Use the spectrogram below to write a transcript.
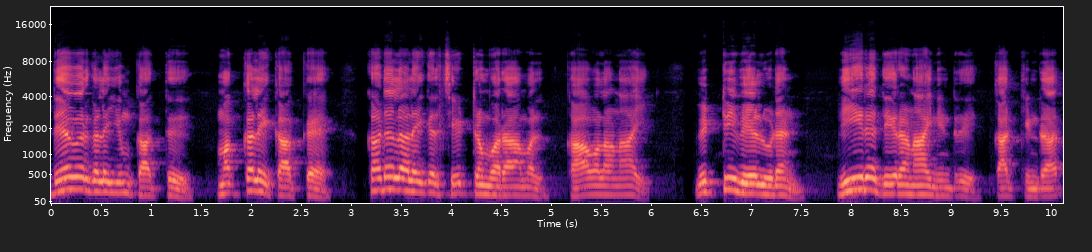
தேவர்களையும் காத்து மக்களை காக்க கடல் அலைகள் சீற்றம் வராமல் காவலனாய் வெற்றி வேலுடன் வீர தீரனாய் நின்று காக்கின்றார்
